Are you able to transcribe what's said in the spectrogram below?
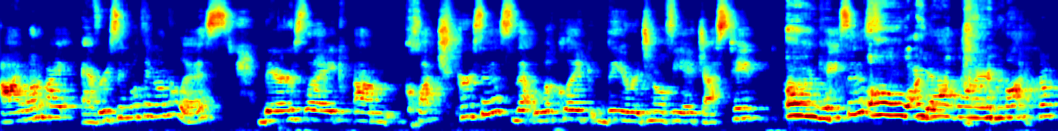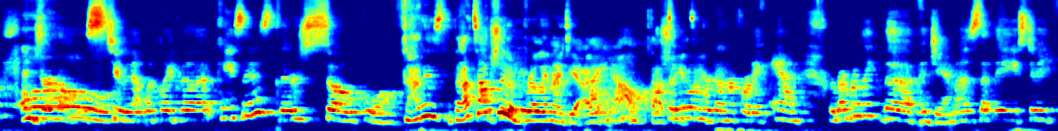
I want to buy every single thing on the list. There's like um, clutch purses that look like the original VHS tape uh, Oh, cases. Oh, I Yeah. want one. and Oh. journals too that look like the cases. They're so cool. That is that's I'll actually a brilliant idea. I, want know. I'll show you when we're done recording. And remember, like the pajamas that they used to make,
